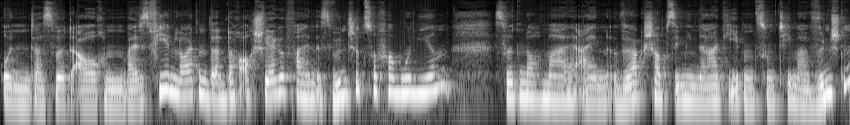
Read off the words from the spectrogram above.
und das wird auch, ein, weil es vielen Leuten dann doch auch schwer gefallen ist, Wünsche zu formulieren. Es wird nochmal ein Workshop-Seminar geben zum Thema Wünschen.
